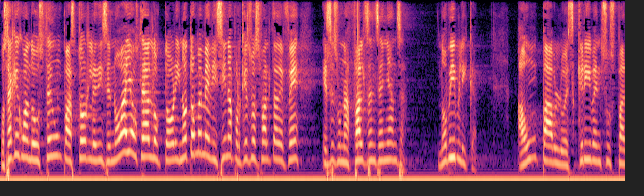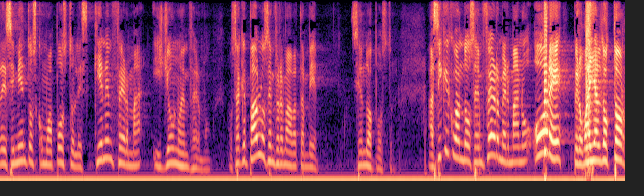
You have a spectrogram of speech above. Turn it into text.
O sea que cuando usted, un pastor, le dice, no vaya usted al doctor y no tome medicina porque eso es falta de fe, esa es una falsa enseñanza, no bíblica. Aún Pablo escribe en sus padecimientos como apóstoles, ¿quién enferma y yo no enfermo? O sea que Pablo se enfermaba también, siendo apóstol. Así que cuando se enferme, hermano, ore, pero vaya al doctor.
